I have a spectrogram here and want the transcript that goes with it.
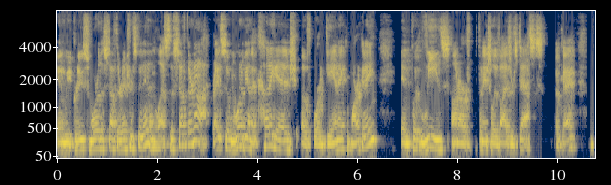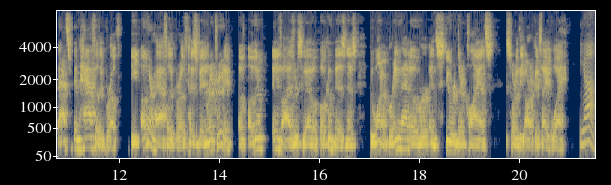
And we produce more of the stuff they're interested in and less of the stuff they're not, right? So we want to be on the cutting edge of organic marketing and put leads on our financial advisors' desks. Okay. That's been half of the growth. The other half of the growth has been recruiting of other advisors who have a book of business who want to bring that over and steward their clients sort of the archetype way. Yeah.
